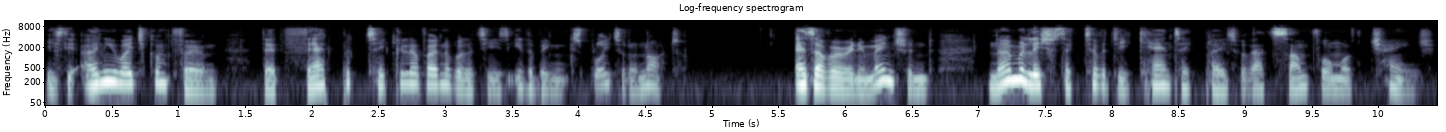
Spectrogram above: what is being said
is the only way to confirm that that particular vulnerability is either being exploited or not. As I've already mentioned, no malicious activity can take place without some form of change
